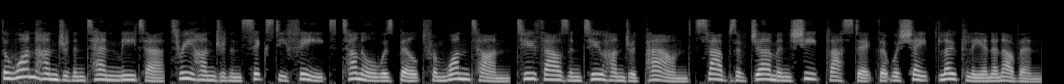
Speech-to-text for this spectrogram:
The 110-meter (360 feet) tunnel was built from 1-ton (2,200 pound) slabs of German sheet plastic that were shaped locally in an oven.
